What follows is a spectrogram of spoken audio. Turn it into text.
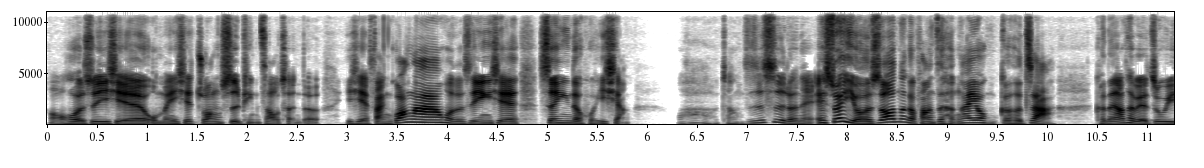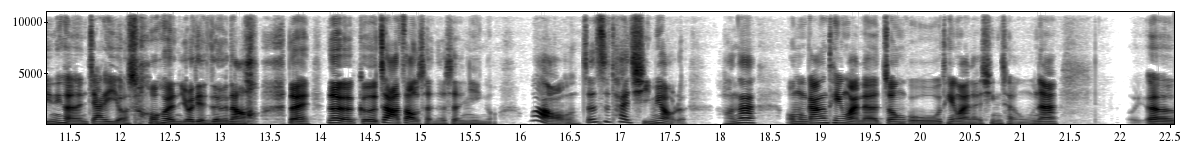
哦，或者是一些我们一些装饰品造成的一些反光啦，或者是一些声音的回响。哇，长知识了呢！诶，所以有的时候那个房子很爱用格栅，可能要特别注意。你可能家里有时候会有点热闹，对那个格栅造成的声音哦。哇哦，真是太奇妙了。好，那我们刚刚听完了中古屋，听完了新城屋，那呃，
